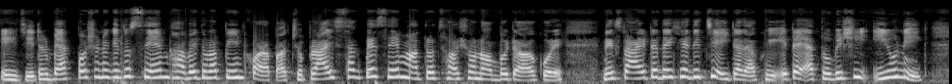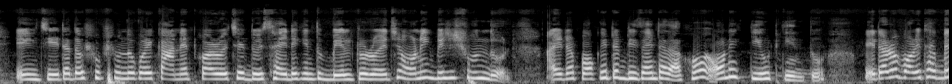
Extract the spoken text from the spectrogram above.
এই যে, এটার ব্যাক পোর্শনে কিন্তু সেম ভাবে তোমরা প্রিন্ট করা পাচ্ছ। প্রাইস থাকবে সেম মাত্র ছশো নব্বই টাকা করে। নেক্সট আরেকটা দেখিয়ে দিচ্ছি, এইটা দেখো, এটা এত বেশি ইউনিক এই যে, এটা তো খুব সুন্দর করে কানেক্ট করা রয়েছে, দুই সাইডে কিন্তু বেল্টও রয়েছে, অনেক বেশি সুন্দর। আর এটার পকেটের ডিজাইনটা দেখো, অনেক কিউট কিন্তু। এটারও বডি থাকবে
